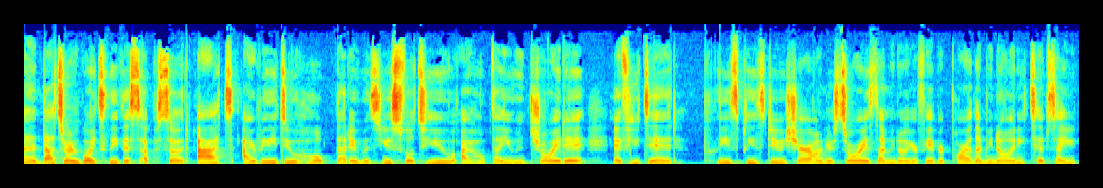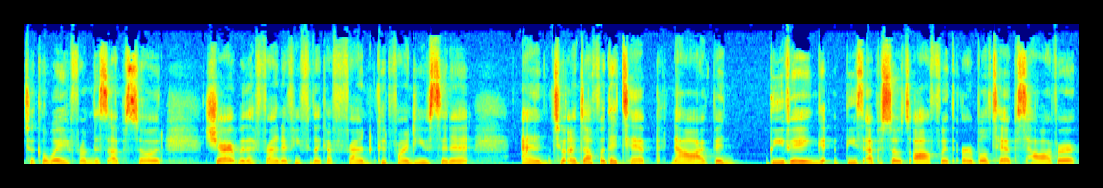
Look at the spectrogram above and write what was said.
And that's where I'm going to leave this episode at. I really do hope that it was useful to you. I hope that you enjoyed it. If you did, please, please do share it on your stories. Let me know your favorite part. Let me know any tips that you took away from this episode. Share it with a friend if you feel like a friend could find use in it. And to end off with a tip, now I've been leaving these episodes off with herbal tips. However,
